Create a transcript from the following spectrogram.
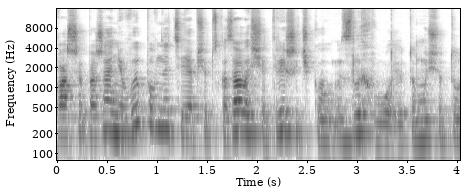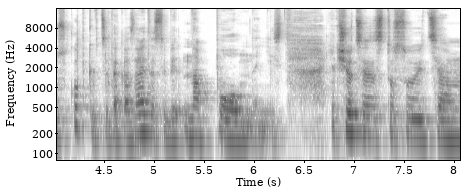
ваше бажання виповниться, я б ще б сказала, ще трішечку з лихвою, тому що туз кубків це така, знаєте, собі наповненість. Якщо це стосується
